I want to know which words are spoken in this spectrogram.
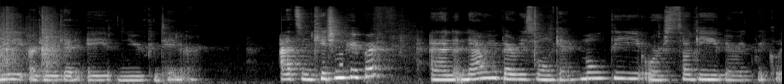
we are gonna get a new container. Add some kitchen paper and now your berries won't get moldy or soggy very quickly.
